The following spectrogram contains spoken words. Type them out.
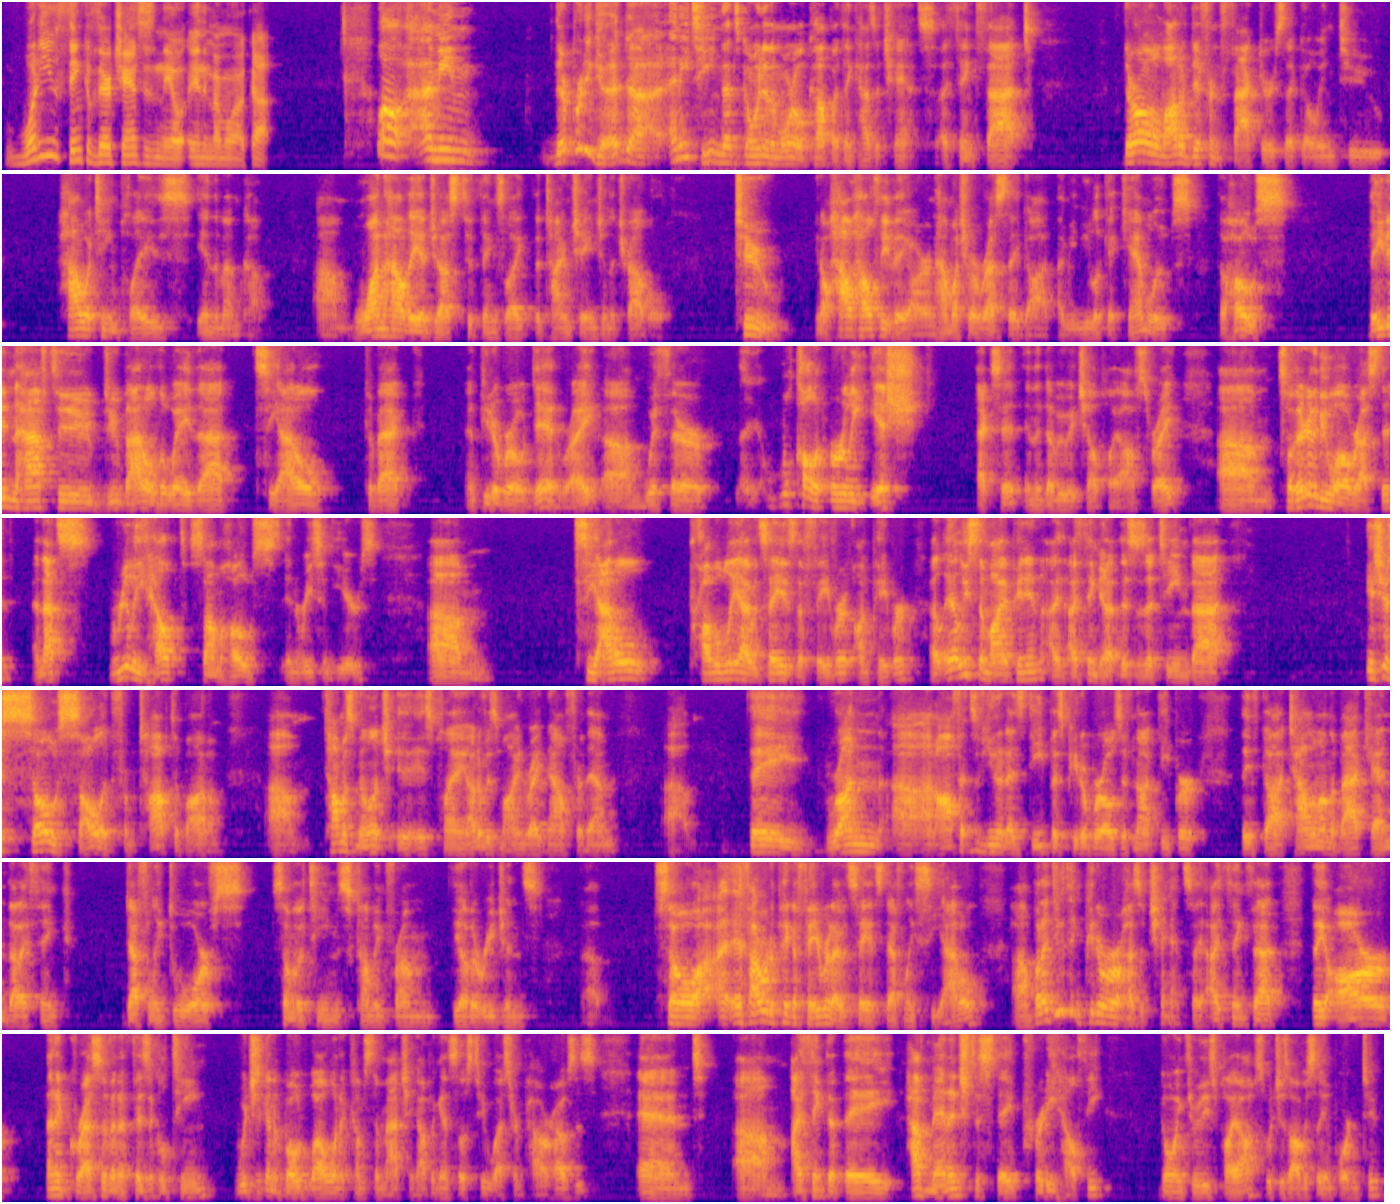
What do you think of their chances in the in the Memorial Cup? Well, I mean, they're pretty good. Uh, any team that's going to the Memorial Cup, I think, has a chance. I think that there are a lot of different factors that go into how a team plays in the Mem Cup. Um, one, how they adjust to things like the time change and the travel. Two, you know, how healthy they are and how much of a rest they got. I mean, you look at Kamloops, the hosts, they didn't have to do battle the way that Seattle, Quebec, and Peterborough did, right? Um, with their, we'll call it early ish exit in the WHL playoffs, right? Um, so they're going to be well rested. And that's really helped some hosts in recent years. Um, Seattle, probably, I would say, is the favorite on paper, at, at least in my opinion. I, I think yeah. that this is a team that is just so solid from top to bottom. Um, Thomas Milic is playing out of his mind right now for them. Um, they run uh, an offensive unit as deep as Peterborough's, if not deeper. They've got talent on the back end that I think definitely dwarfs some of the teams coming from the other regions. Uh, so uh, if I were to pick a favorite, I would say it's definitely Seattle. Uh, but I do think Peterborough has a chance. I, I, think that they are an aggressive and a physical team, which is going to bode well when it comes to matching up against those two Western powerhouses. And um, I think that they have managed to stay pretty healthy going through these playoffs, which is obviously important too.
